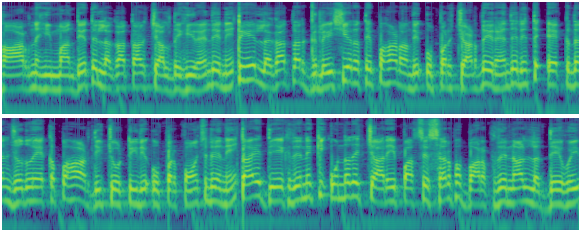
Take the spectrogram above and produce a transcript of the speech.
ਹਾਰ ਨਹੀਂ ਮੰਨਦੇ ਤੇ ਲਗਾਤਾਰ ਚੱਲਦੇ ਹੀ ਰਹਿੰਦੇ ਨੇ ਤੇ ਇਹ ਲਗਾਤਾਰ ਗਲੇਸ਼ੀਅਰ ਅਤੇ ਪਹਾੜਾਂ ਦੇ ਉੱਪਰ ਚੜ੍ਹਦੇ ਰਹਿੰਦੇ ਨੇ ਤੇ ਇੱਕ ਦਿਨ ਜਦੋਂ ਇੱਕ ਪਹਾੜ ਦੀ ਚੋਟੀ ਦੇ ਉੱਪਰ ਪਹੁੰਚਦੇ ਨੇ, ਤਾਂ ਇਹ ਦੇਖਦੇ ਨੇ ਕਿ ਉਹਨਾਂ ਦੇ ਚਾਰੇ ਪਾਸੇ ਸਿਰਫ ਬਰਫ਼ ਦੇ ਨਾਲ ਲੱਦੇ ਹੋਏ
